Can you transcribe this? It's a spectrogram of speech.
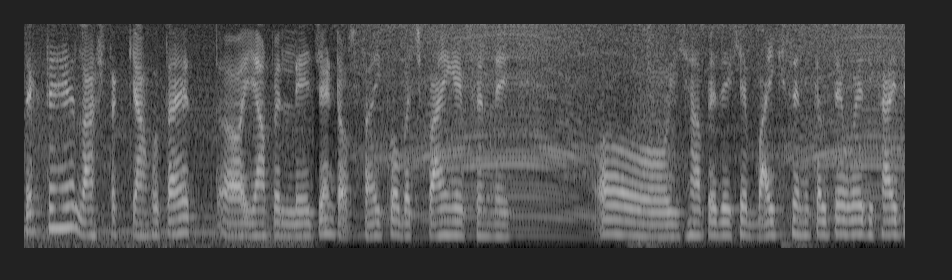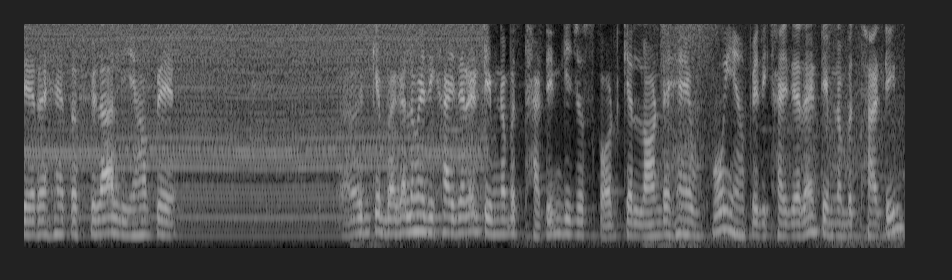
देखते हैं लास्ट तक क्या होता है। तो यहाँ पे लेजेंड और साइको बच पाएँगे फिर नहीं। ओ यहाँ पे देखिए बाइक से निकलते हुए दिखाई दे रहे हैं तो फ़िलहाल यहाँ पे इनके बगल में दिखाई दे रहे हैं टीम नंबर थर्टीन की जो स्कॉट के लॉन्डे हैं वो यहाँ पे दिखाई दे रहे हैं team number thirteen.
